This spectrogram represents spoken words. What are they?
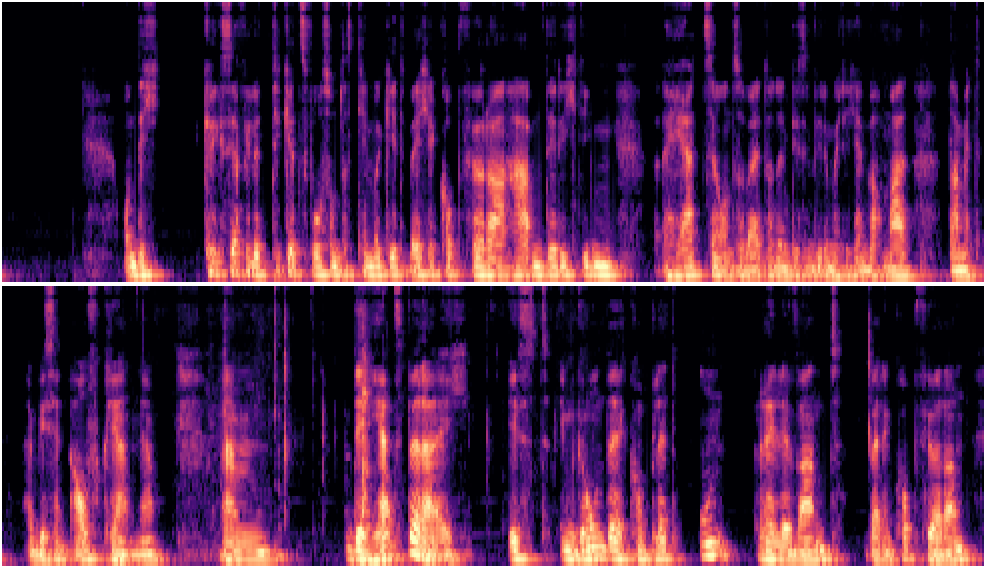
Und ich kriege sehr viele Tickets, wo es um das Thema geht, welche Kopfhörer haben die richtigen Herze und so weiter. Und in diesem Video möchte ich einfach mal damit ein bisschen aufklären. Ja. Ähm, der Herzbereich ist im Grunde komplett unrelevant bei den Kopfhörern,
